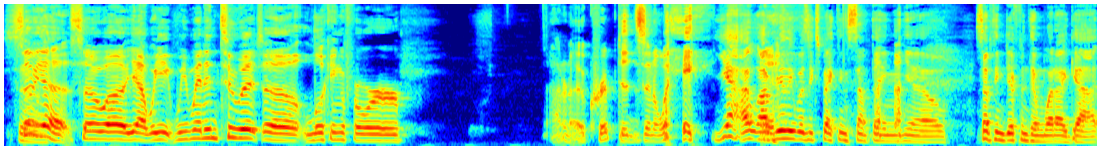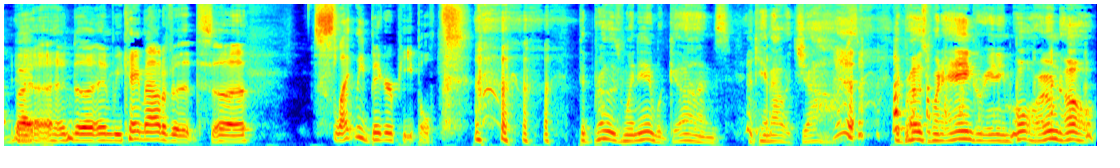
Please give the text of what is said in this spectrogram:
so, yeah, so uh, yeah, we we went into it uh, looking for I don't know cryptids in a way. yeah, I, I really was expecting something, you know, something different than what I got. But Uh, and uh, and we came out of it uh, slightly bigger people. The brothers went in with guns and came out with jobs. the brothers weren't angry anymore. Oh no.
